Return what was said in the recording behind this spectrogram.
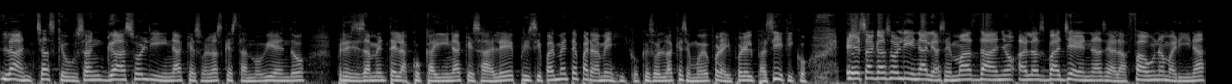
lanchas que usan gasolina, que son las que están moviendo precisamente la cocaína que sale principalmente para México, que son las que se mueve por ahí por el Pacífico. Esa gasolina le hace más daño a las ballenas y a la fauna marina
